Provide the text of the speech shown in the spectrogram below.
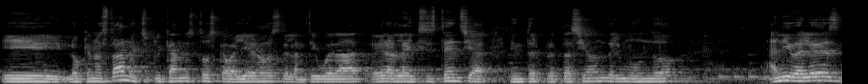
Y lo que nos estaban explicando estos caballeros de la antigüedad era la existencia, interpretación del mundo a niveles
